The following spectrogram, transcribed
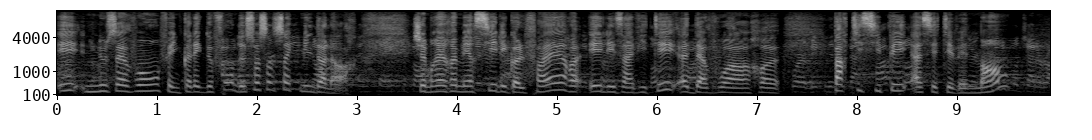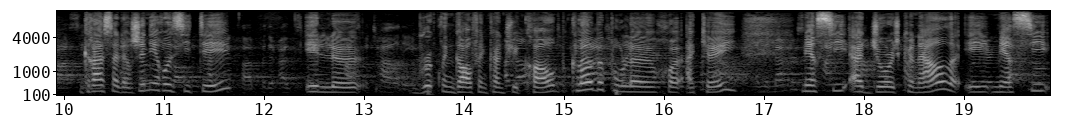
et nous avons fait une collecte de fonds de 65 000 J'aimerais remercier les golfeurs et les invités d'avoir participé à cet événement. Grâce à leur générosité et le Brooklyn Golf and Country Club pour leur accueil, Merci à George Canal et merci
